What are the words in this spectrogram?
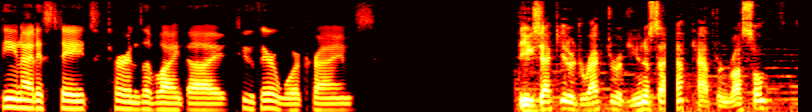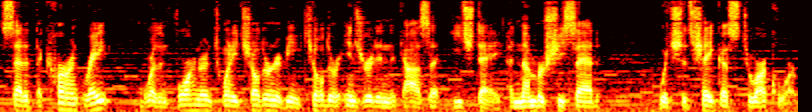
the United States turns a blind eye to their war crimes. The executive director of UNICEF, Catherine Russell, said at the current rate, more than 420 children are being killed or injured in Gaza each day, a number she said which should shake us to our core.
